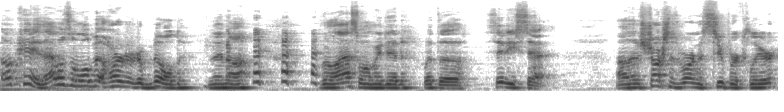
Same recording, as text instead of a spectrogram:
Okay, that was a little bit harder to build than uh, the last one we did with the city set. Uh, the instructions weren't super clear,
